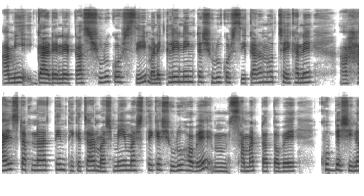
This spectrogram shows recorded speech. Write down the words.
আমি গার্ডেনের কাজ শুরু করছি মানে ক্লিনিংটা শুরু করছি। কারণ হচ্ছে এখানে হাইস্ট আপনার তিন থেকে চার মাস, মে মাস থেকে শুরু হবে সামারটা তবে খুব বেশি না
